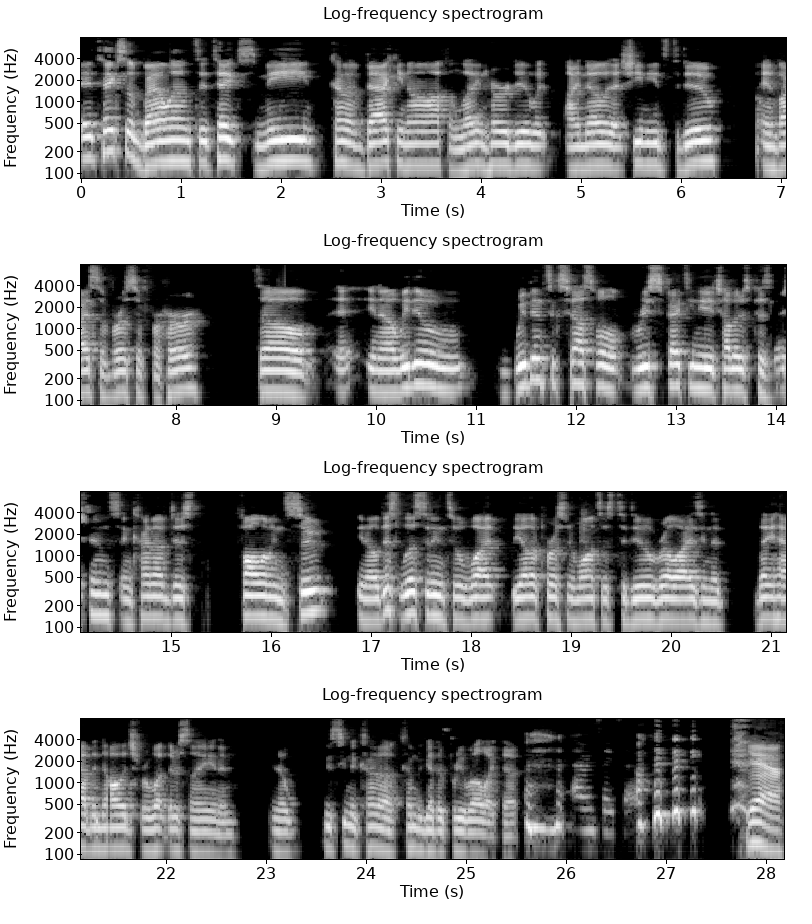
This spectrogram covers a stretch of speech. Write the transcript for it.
it takes a balance. It takes me kind of backing off and letting her do what I know that she needs to do, and vice versa for her. So, eh, you know, we do, we've been successful respecting each other's positions and kind of just following suit, you know, just listening to what the other person wants us to do, realizing that they have the knowledge for what they're saying. And, you know, we seem to kind of come together pretty well like that. I would say so. Yeah,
